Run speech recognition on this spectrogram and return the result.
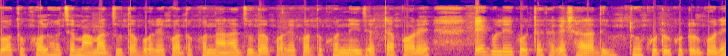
কতক্ষণ হচ্ছে মামার জুতা পরে, কতক্ষণ নানার জুতা পরে, কতক্ষণ নিজেরটা পরে এগুলি করতে থাকে সারাদিন একটু খুটুর খুটুর করে।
